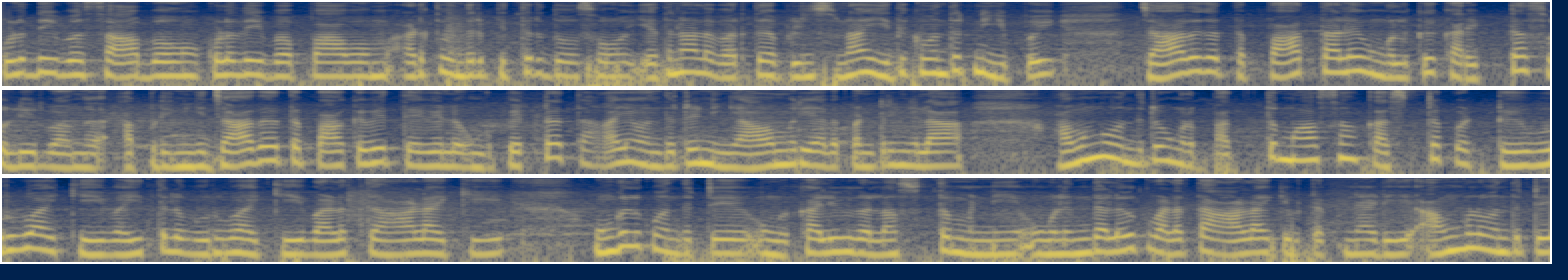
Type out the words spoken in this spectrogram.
குலதெய்வ சாபம் குலதெய்வ பாவம் அடுத்து வந்துட்டு பித்திருதோஷம் எதனால் வருது அப்படின்னு சொன்னால் இதுக்கு வந்துட்டு நீங்கள் போய் ஜாதகத்தை பார்த்தாலே உங்களுக்கு கரெக்டாக சொல்லிடுவாங்க அப்படி நீங்கள் ஜாதகத்தை பார்க்கவே தேவையில்லை. உங்கள் பெற்ற தாயை வந்துட்டு நீங்கள் அவமரியாதை பண்ணுறீங்களா அவங்க வந்துட்டு உங்களை பத்து மாதம் கஷ்டப்பட்டு உருவாக்கி வயிற்றில் உருவாக்கி வளர்த்து ஆளாக்கி உங்களுக்கு வந்துட்டு உங்கள் கழிவுகள்லாம் சுத்தம் பண்ணி அவங்களை இந்த அளவுக்கு வளர்த்து ஆளாக்கி விட்ட பின்னாடி அவங்களும் வந்துட்டு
